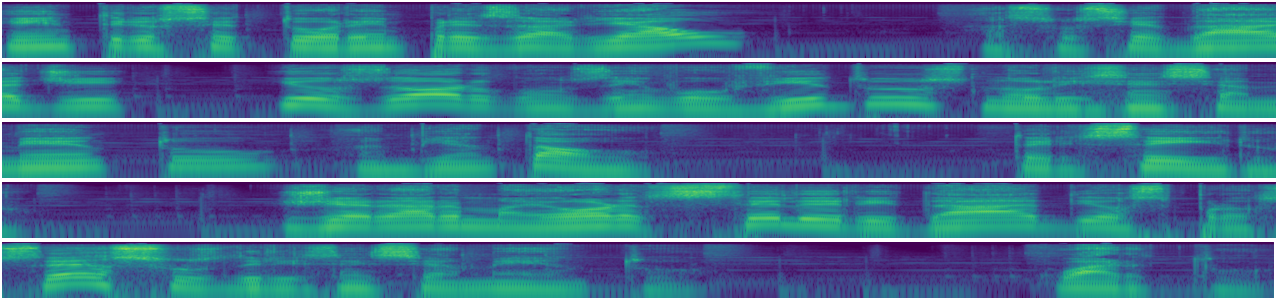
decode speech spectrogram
entre o setor empresarial, a sociedade e os órgãos envolvidos no licenciamento ambiental. Terceiro, gerar maior celeridade aos processos de licenciamento. Quarto,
